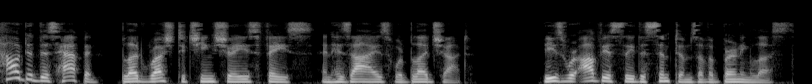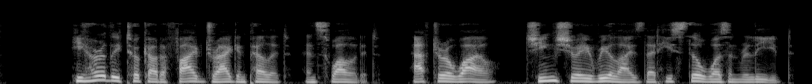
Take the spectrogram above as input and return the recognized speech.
How did this happen? Blood rushed to Qing Shui's face, and his eyes were bloodshot. These were obviously the symptoms of a burning lust. He hurriedly took out a five dragon pellet and swallowed it. After a while, Qing Shui realized that he still wasn't relieved.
